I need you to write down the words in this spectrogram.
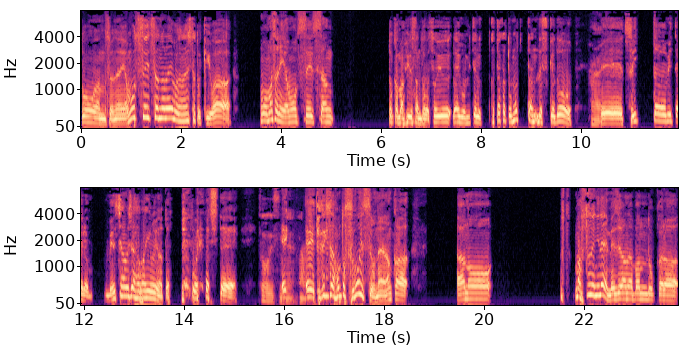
そうなんですよね。山本誠一さんのライブを話したときは、もうまさに山本誠一さんとか、まあ、フューさんとかそういうライブを見てる方かと思ったんですけど、はい。えー、ツイッターを見たらめちゃめちゃ幅広いなと 思いまして、そうですね。え、はい、えー、木月さん本当すごいですよね。なんか、あのー、まあ普通にね、メジャーなバンドから、は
